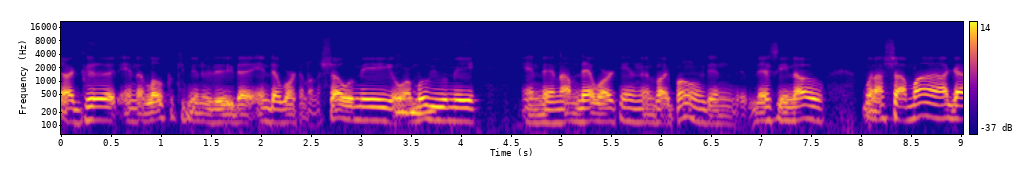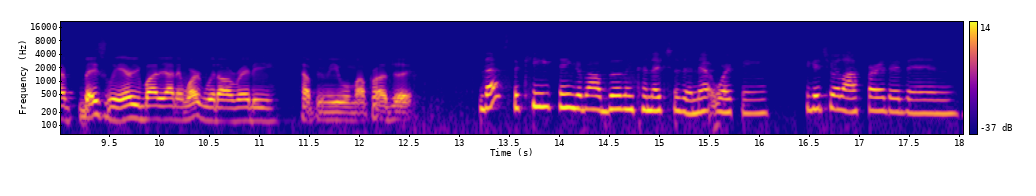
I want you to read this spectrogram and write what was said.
that are good in the local community that end up working on a show with me or a movie with me, and then I'm networking and like boom, then next thing you know, when I shot mine, I got basically everybody I didn't work with already helping me with my project. That's the key thing about building connections and networking to get you a lot further than,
